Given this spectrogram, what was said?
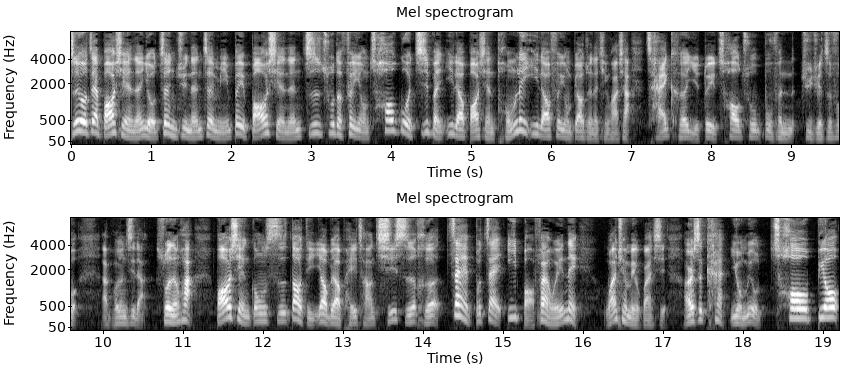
只有在保险人有证据能证明被保险人支出的费用超过基本医疗保险同类医疗费用标准的情况下，才可以对超出部分拒绝支付。啊，不用记得说人话，保险公司到底要不要赔偿，其实和在不在医保范围内完全没有关系，而是看有没有超标，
